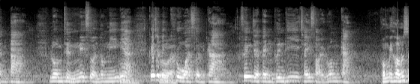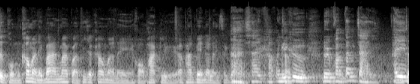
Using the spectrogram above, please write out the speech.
ต่างๆ รวมถึงในส่วนตรงนี้เนี่ยอืมก็จะเป็นคครัวรัวส่วนกลาง ซึ่งจะเป็นพื้นที่ใช้สอยร่วมกัน ผมมีความรู้สึกผมเข้ามาในบ้านมากกว่าที่จะเข้ามาในหอพักหรืออพาร์ตเมนต์อะไรสักอย่าอ่าง ใช่ครับ อันนี้คือโดยความตั้งใจ ให้ตั้งใจ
